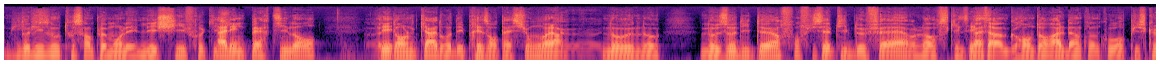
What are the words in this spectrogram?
Donnez-nous tout simplement les, les chiffres qui Allez. sont pertinents dans le cadre des présentations Voilà. que euh, nos, nos- nos auditeurs sont susceptibles de faire lorsqu'ils passent ça. un grand oral d'un concours, puisque,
